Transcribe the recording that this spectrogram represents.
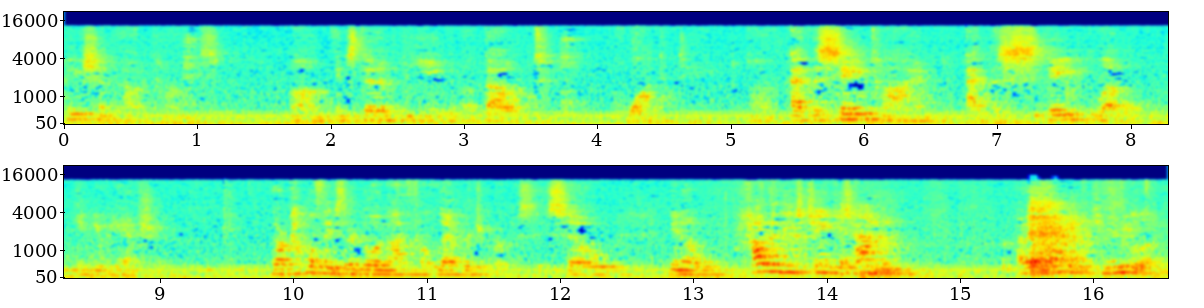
patient outcomes um, instead of being about quantity. Um, at the same time, at the state level in New Hampshire, there are a couple things that are going on for leverage purposes. So, you know, how do these changes happen? How do they happen at the community level?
